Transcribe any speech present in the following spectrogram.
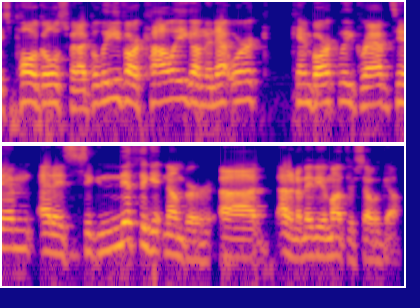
is Paul Goldschmidt. I believe our colleague on the network, Ken Barkley, grabbed him at a significant number, uh, I don't know, maybe a month or so ago.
